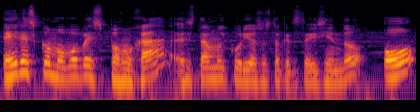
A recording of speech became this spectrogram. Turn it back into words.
eres como Bob Esponja? Está muy curioso esto que te estoy diciendo. O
